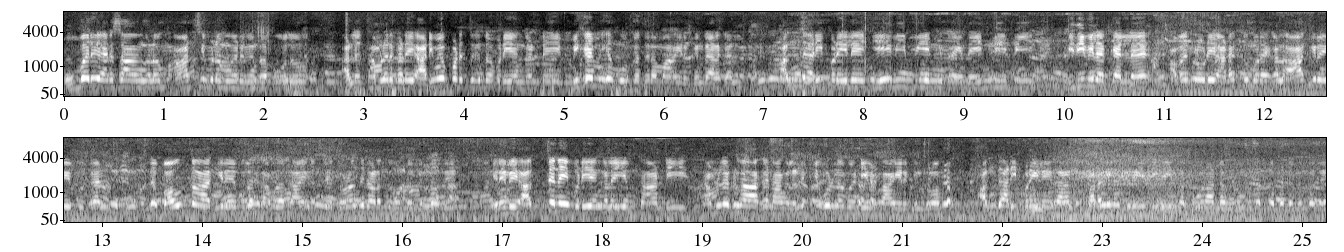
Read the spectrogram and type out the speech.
ஒவ்வொரு அரசாங்கங்களும் ஆட்சி விடம் வருகின்ற போது அல்லது தமிழர்களை அடிமைப்படுத்துகின்ற விடயங்களிலே மிக மிக மூர்க்கத்தனமாக இருக்கின்றார்கள். அந்த அடிப்படையிலே ஜேவிபி என்கின்ற இந்த என்பிபி விதிவிலக்கல்ல அவர்களுடைய அடக்குமுறைகள் ஆக்கிரமிப்புகள் இந்த பௌத்த ஆக்கிரமிப்புகள் தமிழர் தாயகத்தில் தொடர்ந்து நடந்து கொண்டிருக்கின்றது. எனவே அத்தனை விடயங்களையும் தாண்டி தமிழர்களாக நாங்கள் எழுச்சி கொள்ள வேண்டியவர்களாக இருக்கின்றோம். அந்த அடிப்படையிலே தான் வடகிழக்கு ரீதியிலே இந்த போராட்டம் ஒழுங்குபடுத்தப்பட்டிருந்தது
